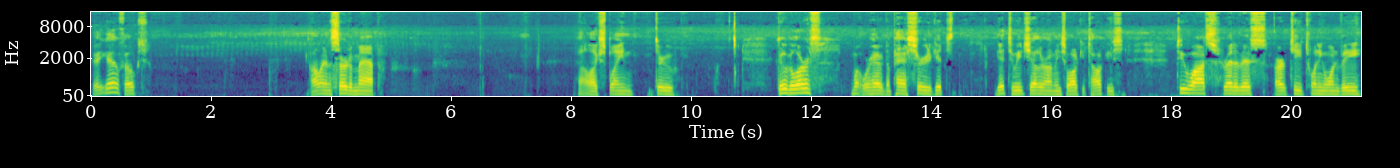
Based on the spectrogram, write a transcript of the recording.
There you go, folks. I'll insert a map. I'll explain through Google Earth what we're having to pass through to get get to each other on these walkie-talkies. 2 watts Retevis RT21V.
